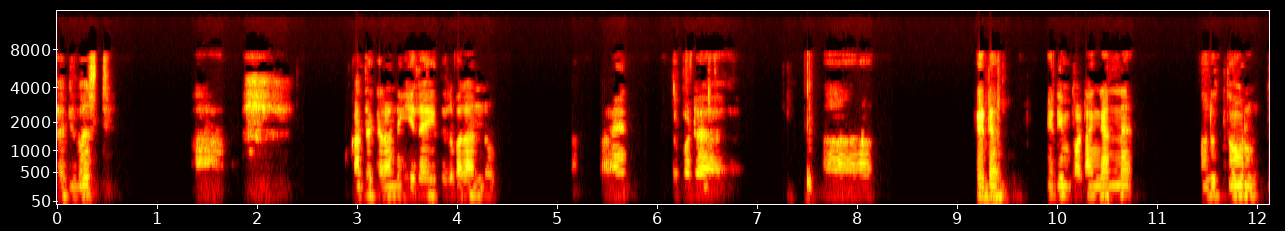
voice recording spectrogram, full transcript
31st ආ, මොකද කරන්න කියලා හිතලා බලන්න ඕන. right? එතකොට ආ, හෙට හෙටින් පටන් ගන්න අලුත් අවුරුද්ද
